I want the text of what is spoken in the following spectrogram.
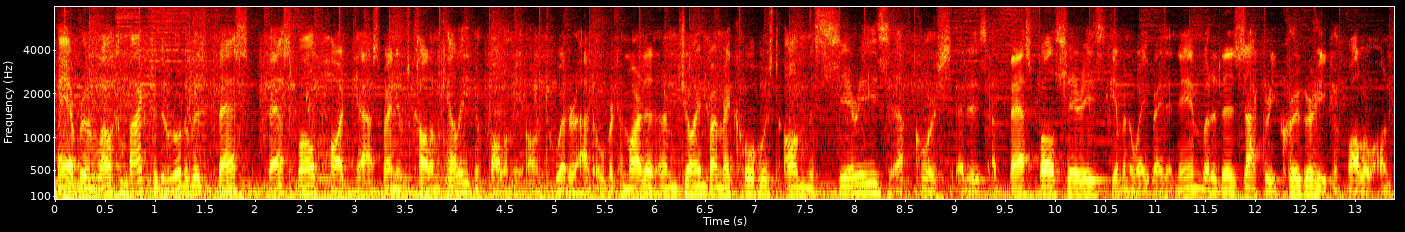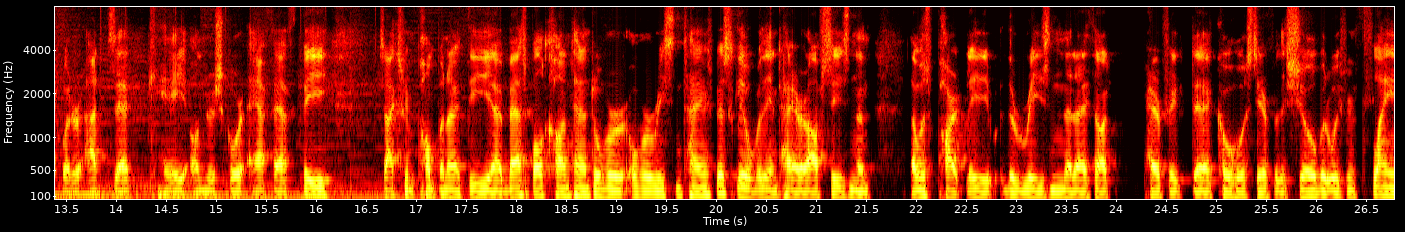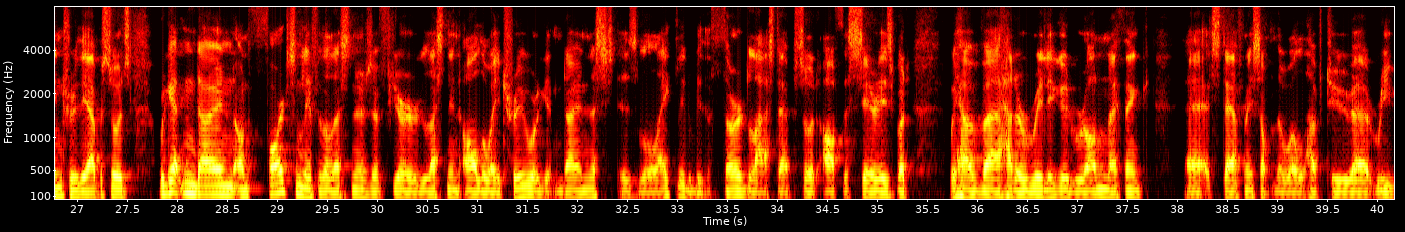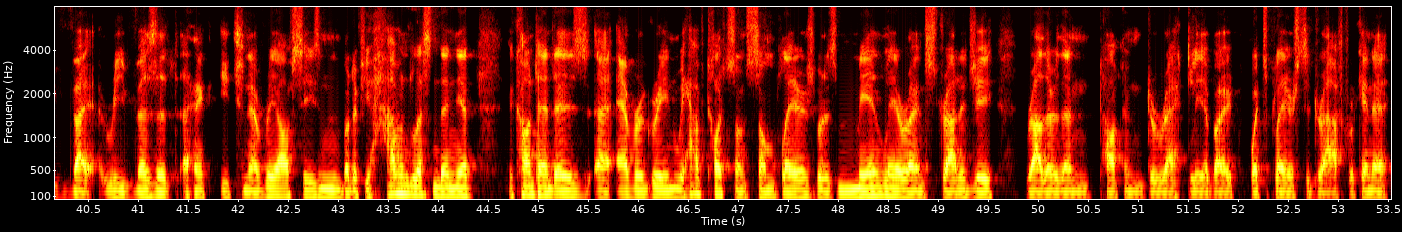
Hey everyone, welcome back to the Road RotoViz Best Best Ball Podcast. My name is Colin Kelly. You can follow me on Twitter at Overtime Ireland, and I'm joined by my co-host on the series. Of course, it is a best ball series given away by the name, but it is Zachary Kruger, you can follow on Twitter at ZK underscore FFB. Zach's been pumping out the uh, best ball content over over recent times, basically over the entire off season, and that was partly the reason that I thought perfect uh, co-host here for the show but we've been flying through the episodes. We're getting down unfortunately for the listeners if you're listening all the way through we're getting down. This is likely to be the third last episode of the series but we have uh, had a really good run. I think uh, it's definitely something that we'll have to uh, revi- revisit i think each and every off season but if you haven't listened in yet the content is uh, evergreen. We have touched on some players but it's mainly around strategy rather than talking directly about which players to draft. We're kind of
